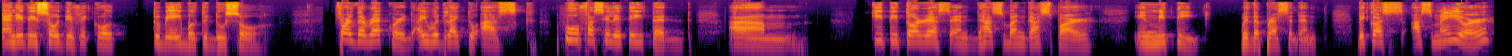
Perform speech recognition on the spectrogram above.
and it is so difficult to be able to do so. For the record, I would like to ask, who facilitated um, Kitty Torres and husband Gaspar in meeting with the president? Because as mayor,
